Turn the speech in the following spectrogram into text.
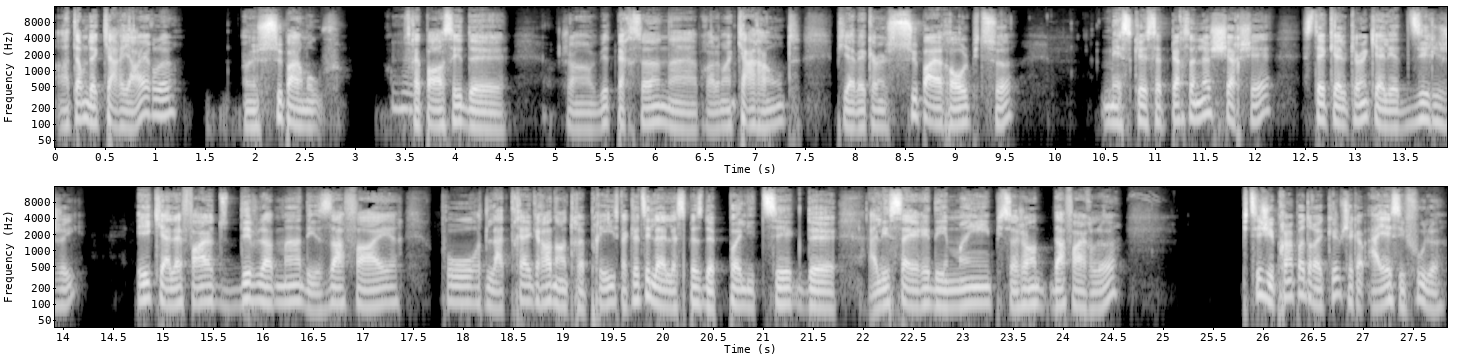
en termes de carrière là, un super move. On Mhm. serait passé de genre 8 personnes à probablement 40, puis avec un super rôle puis tout ça. Mais ce que cette personne-là cherchait, c'était quelqu'un qui allait diriger et qui allait faire du développement des affaires pour de la très grande entreprise. Fait que là, tu sais, l'espèce de politique de aller serrer des mains puis ce genre d'affaires-là. Puis tu sais, j'ai pris un pas de recul, j'étais comme, ah c'est fou, là.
